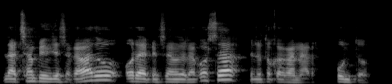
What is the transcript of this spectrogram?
la Champions ya se ha acabado, hora de pensar en otra cosa, pero toca ganar, punto.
